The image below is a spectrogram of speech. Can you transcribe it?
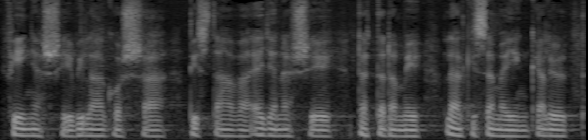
fényessé, világossá, tisztává, egyenessé tetted a mi lelki szemeink előtt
